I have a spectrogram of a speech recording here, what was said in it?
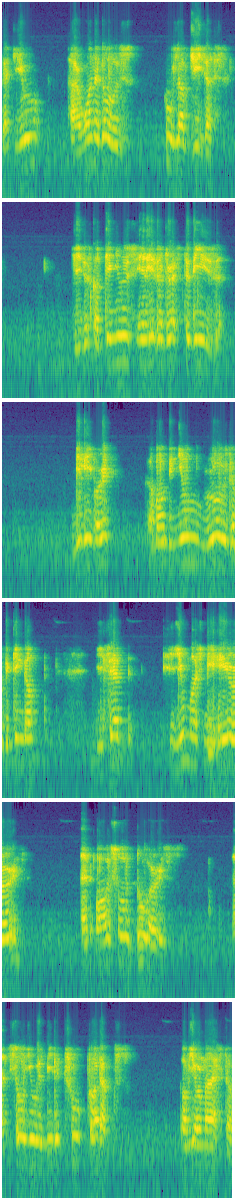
that you are one of those who love Jesus. Jesus continues in his address to these believers about the new rules of the kingdom. He said, You must be hearers and also doers, and so you will be the true products of your master.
